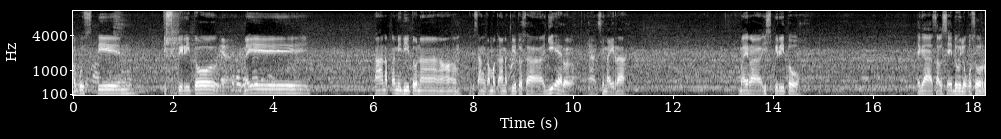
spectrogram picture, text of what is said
Agustin, Espiritu, yan. May hanap kami dito na isang kamag-anak dito sa GL. Yan, si Mayra. Mayra Espiritu. Taga Salcedo, Ilocosur.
